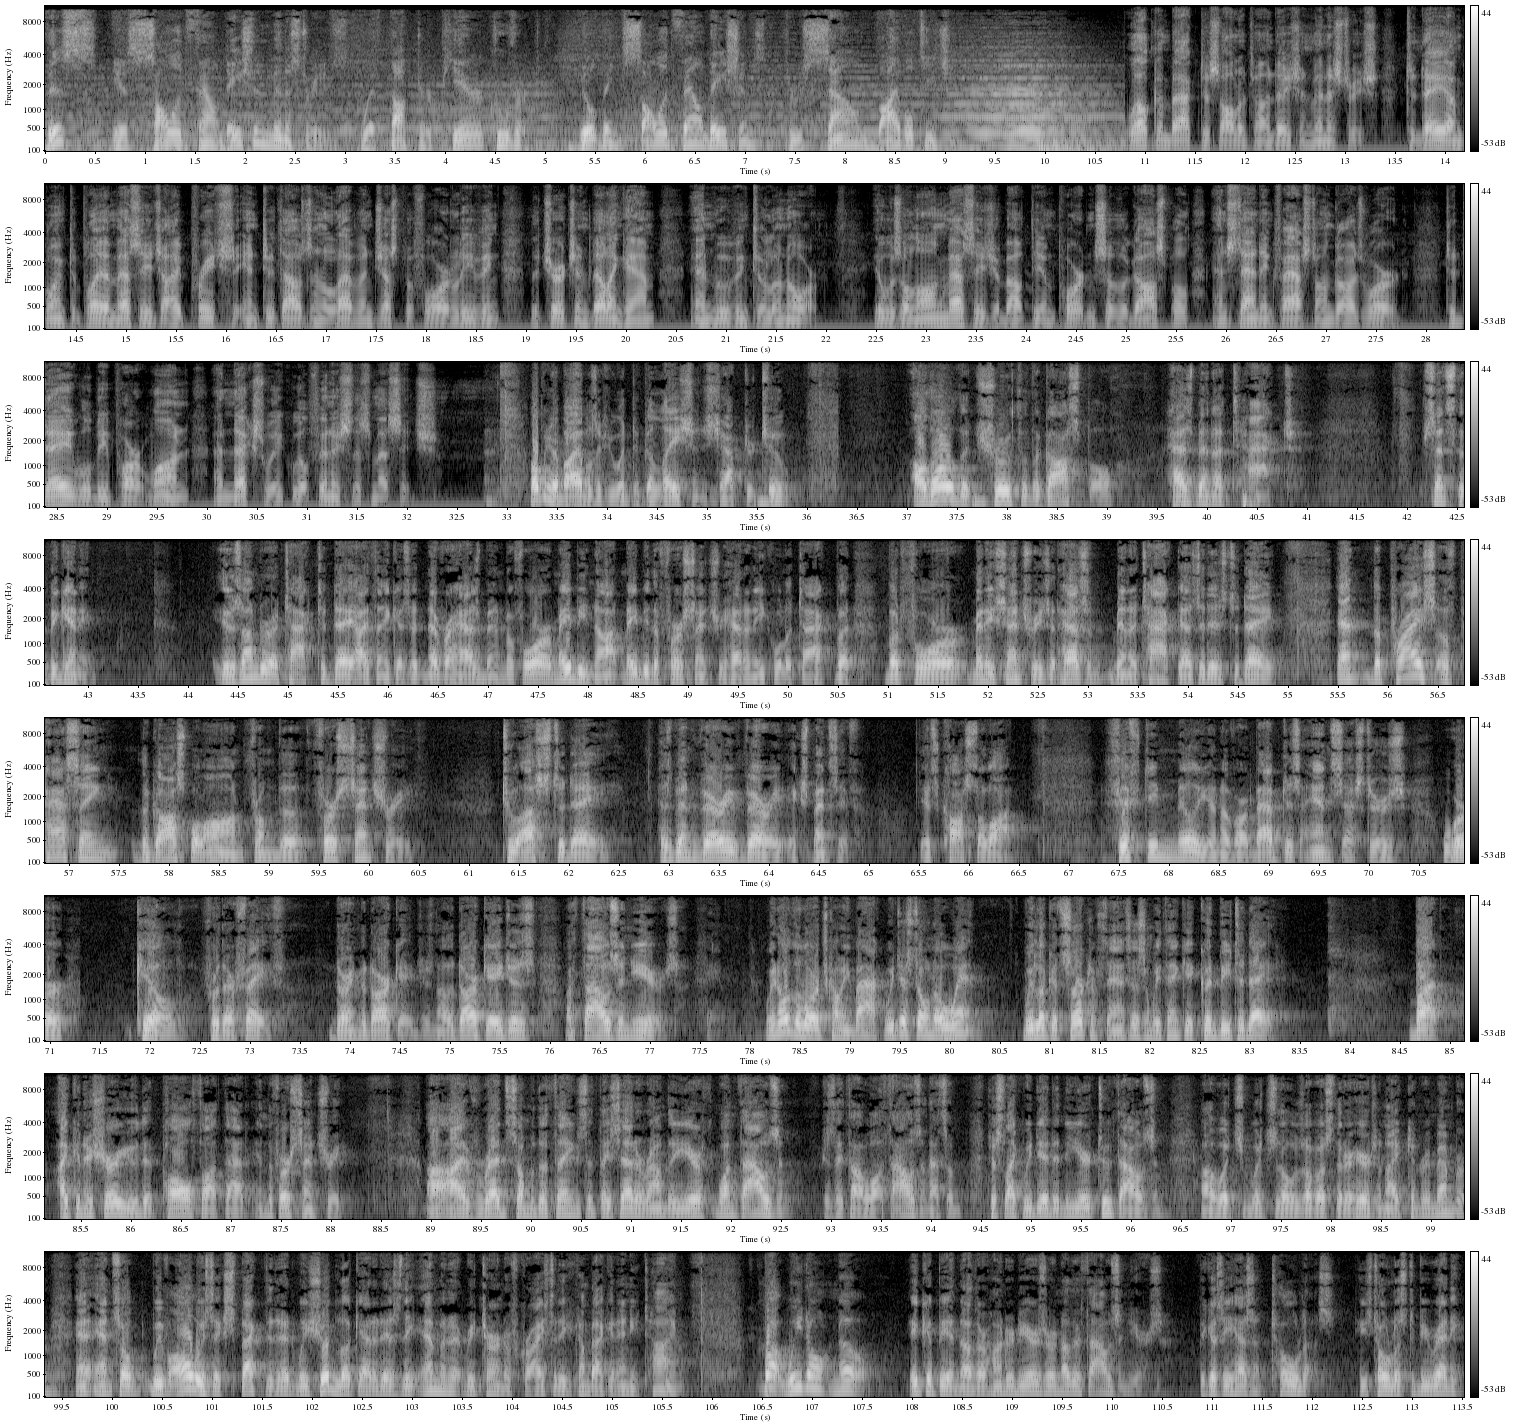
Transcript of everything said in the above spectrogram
This is Solid Foundation Ministries with Dr. Pierre Couvert, building solid foundations through sound Bible teaching. Welcome back to Solid Foundation Ministries. Today I'm going to play a message I preached in 2011 just before leaving the church in Bellingham and moving to Lenoir. It was a long message about the importance of the gospel and standing fast on God's Word. Today will be part one, and next week we'll finish this message. Open your Bibles, if you would, to Galatians chapter 2. Although the truth of the gospel has been attacked since the beginning, it is under attack today, I think, as it never has been before, or maybe not. Maybe the first century had an equal attack, but, but for many centuries it hasn't been attacked as it is today. And the price of passing the gospel on from the first century to us today has been very, very expensive. It's cost a lot. 50 million of our Baptist ancestors were killed for their faith during the Dark Ages. Now, the Dark Ages are thousand years. We know the Lord's coming back, we just don't know when. We look at circumstances and we think it could be today. But I can assure you that Paul thought that in the first century. Uh, I've read some of the things that they said around the year 1000 because they thought, well, thousand, that's a, just like we did in the year 2000, uh, which, which those of us that are here tonight can remember. And, and so we've always expected it. We should look at it as the imminent return of Christ, that he can come back at any time. But we don't know. It could be another hundred years or another thousand years because he hasn't told us. He's told us to be ready.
